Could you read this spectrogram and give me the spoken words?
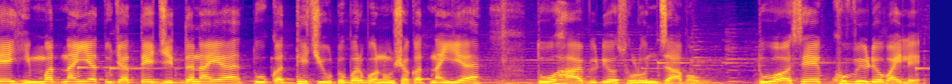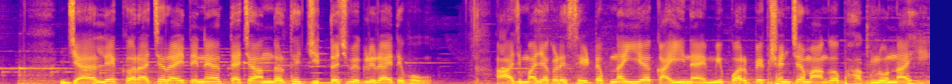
ते हिंमत नाही आहे तुझ्यात ते जिद्द नाही आहे तू कधीच यूट्यूबर बनवू शकत नाही आहे तू हा व्हिडिओ सोडून जा भाऊ. तू असे खूप व्हिडिओ पाहिले. ज्याले करायचे राहते ना त्याच्या अंदर ते जिद्दच वेगळी राहते भाऊ. आज माझ्याकडे सेटअप नाही आहे काही नाही. मी परफेक्शनच्या मागं भागलो नाही.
